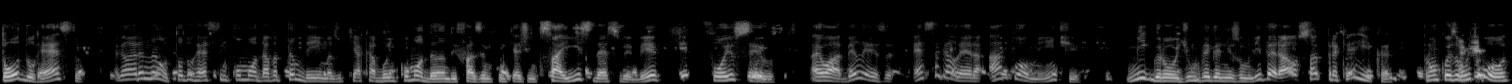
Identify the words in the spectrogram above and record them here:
todo o resto. A galera, não, todo o resto incomodava também, mas o que acabou incomodando e fazendo com que a gente saísse da SVB foi o selo. Aí eu, ah, beleza. Essa galera atualmente migrou de um veganismo liberal, sabe para quê, Rica? Para uma coisa muito boa.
